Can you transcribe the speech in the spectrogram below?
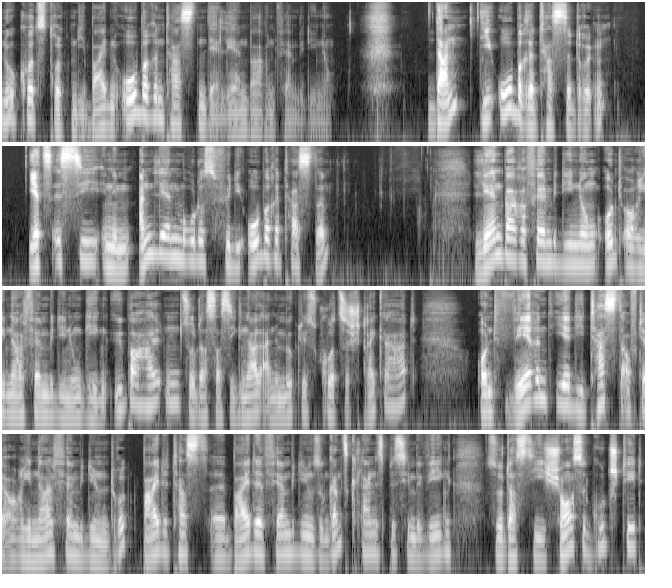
nur kurz drücken. Die beiden oberen Tasten der lernbaren Fernbedienung. Dann die obere Taste drücken. Jetzt ist sie in dem Anlernmodus für die obere Taste. Lernbare Fernbedienung und Originalfernbedienung gegenüberhalten, sodass das Signal eine möglichst kurze Strecke hat. Und während ihr die Taste auf der Originalfernbedienung drückt, beide, Tast, äh, beide Fernbedienungen so ein ganz kleines bisschen bewegen, sodass die Chance gut steht,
